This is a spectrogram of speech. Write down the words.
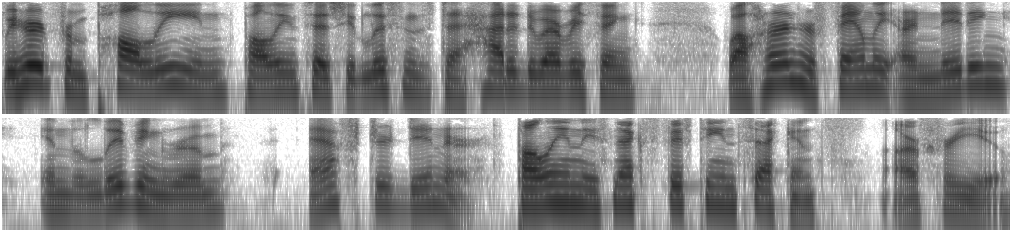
We heard from Pauline. Pauline says she listens to How to Do Everything while her and her family are knitting in the living room after dinner. Pauline, these next 15 seconds are for you.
